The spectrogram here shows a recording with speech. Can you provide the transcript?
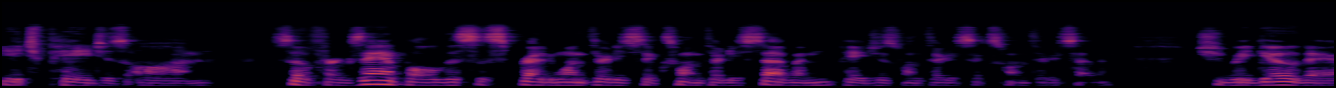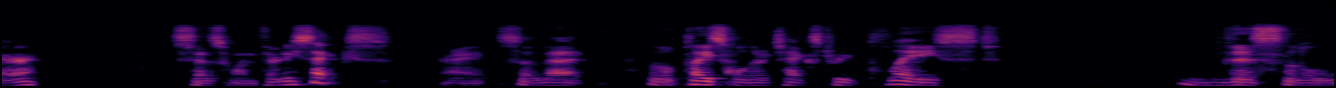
each page is on. So for example, this is spread 136, 137, pages 136, 137. Should we go there? It says 136, right? So that little placeholder text replaced this little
